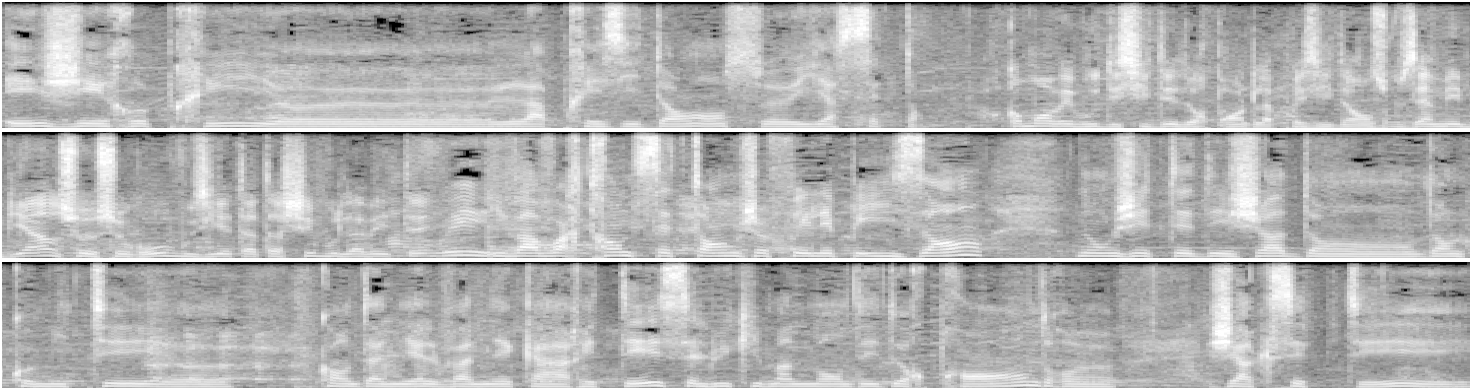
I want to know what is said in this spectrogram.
Et j'ai repris la présidence il y a sept ans. Comment avez-vous décidé de reprendre la présidence? Vous aimez bien ce, groupe? Vous y êtes attaché? Vous l'avez été? Oui, il va avoir 37 ans que je fais les paysans. Donc j'étais déjà dans, le comité euh, quand Daniel Vanek a arrêté. C'est lui qui m'a demandé de reprendre. J'ai accepté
